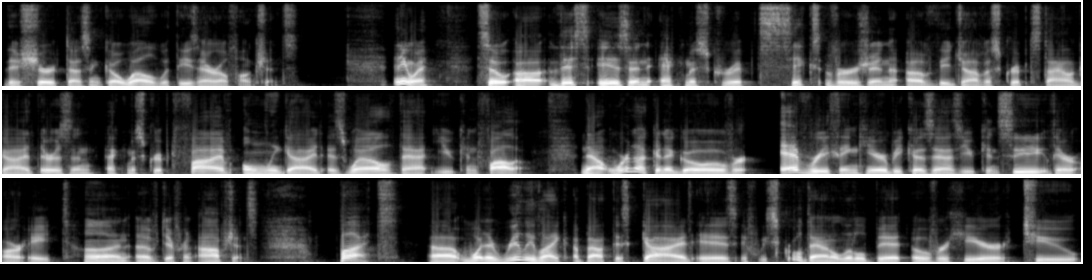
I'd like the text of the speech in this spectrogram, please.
this shirt doesn't go well with these arrow functions. Anyway, so uh, this is an ECMAScript 6 version of the JavaScript style guide. There is an ECMAScript 5 only guide as well that you can follow. Now, we're not going to go over everything here because as you can see, there are a ton of different options. But uh, what I really like about this guide is if we scroll down a little bit over here to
